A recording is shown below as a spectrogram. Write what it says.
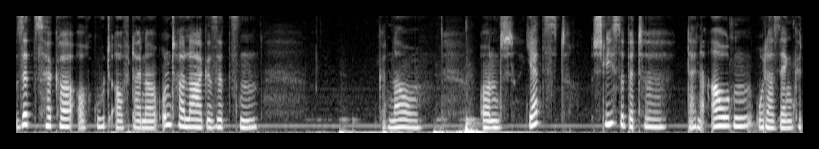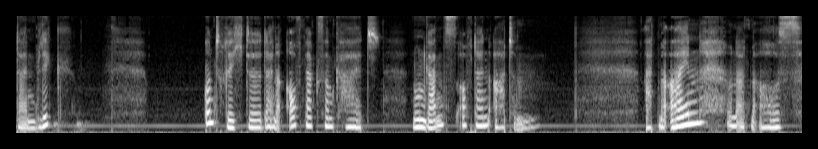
Sitzhöcker auch gut auf deiner Unterlage sitzen. Genau. Und jetzt schließe bitte deine Augen oder senke deinen Blick und richte deine Aufmerksamkeit nun ganz auf deinen Atem. Atme ein und atme aus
